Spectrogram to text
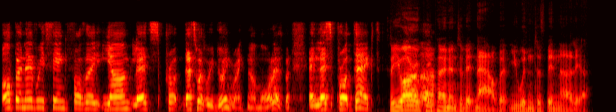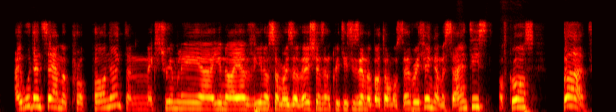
open everything for the young. Let's pro- that's what we're doing right now, more or less. But and let's protect. So you are a uh, proponent of it now, but you wouldn't have been earlier. I wouldn't say I'm a proponent. I'm extremely, uh, you know, I have you know some reservations and criticism about almost everything. I'm a scientist, of course, but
